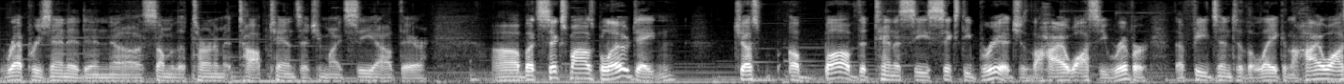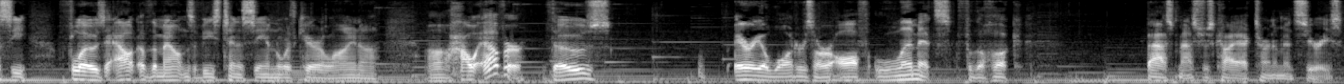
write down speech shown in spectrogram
represented in uh, some of the tournament top tens that you might see out there. Uh, but six miles below Dayton, just above the Tennessee 60 Bridge, is the Hiwassee River that feeds into the lake. And the Hiwassee flows out of the mountains of East Tennessee and North Carolina. Uh, however, those area waters are off limits for the HUK Bassmasters Kayak Tournament Series.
